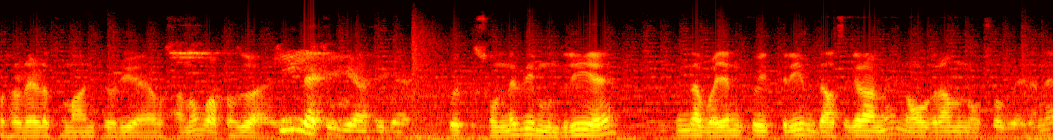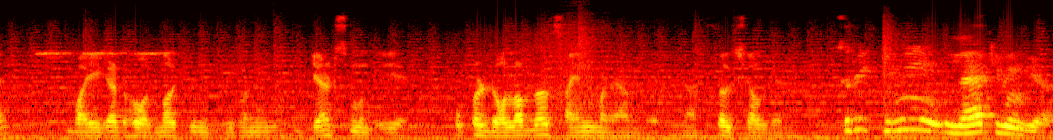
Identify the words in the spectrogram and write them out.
ਔਰ ਸਾਡਾ ਜਿਹੜਾ ਸਮਾਨ ਚੋਰੀ ਹੋਇਆ ਉਹ ਸਾਨੂੰ ਵਾਪਸ ਦਵਾਏ ਕੀ ਲੈ ਕੇ ਗਿਆ ਸੀਗਾ? ਕੋਈ ਸੋਨੇ ਦੀ ਮੁੰਦਰੀ ਹੈ। ਇਹਦਾ ਵਜਨ ਕੋਈ ਕਰੀਬ 10 ਗ੍ਰਾਮ ਹੈ 9 ਗ੍ਰਾਮ 900 ਵਜਨ ਹੈ। ਬਾਈਗਟ ਹੋਲਮਾਰਕ ਦੀ ਮੁੰਦਰੀ ਬਣੀ ਜੈਂਟਸ ਮੁੰਦਰੀ ਹੈ। ਉੱਪਰ ਡਾਲਰ ਦਾ ਸਾਈਨ ਬਣਿਆ ਹੁੰਦਾ ਹੈ ਅੱਜਕੱਲ ਚੱਲਦੇ ਨੇ। ਸਰ ਇਹ ਕਿਵੇਂ ਲੈ ਕਿਵੇਂ ਗਿਆ?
